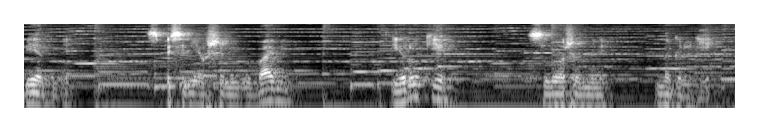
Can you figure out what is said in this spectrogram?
бедный, с посиневшими губами, и руки сложены на груди.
